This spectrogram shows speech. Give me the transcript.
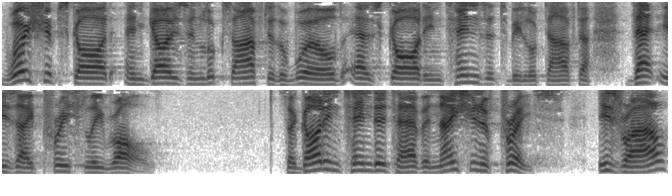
worships God and goes and looks after the world as God intends it to be looked after, that is a priestly role. So God intended to have a nation of priests, Israel,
